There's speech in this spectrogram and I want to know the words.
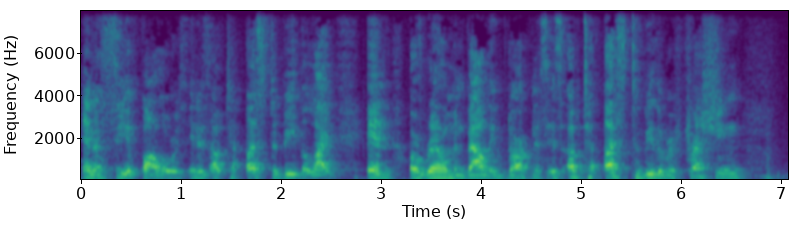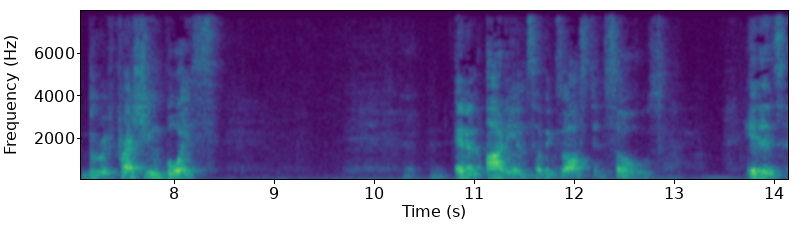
in a sea of followers. It is up to us to be the light in a realm and valley of darkness. It's up to us to be the refreshing the refreshing voice in an audience of exhausted souls. It is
